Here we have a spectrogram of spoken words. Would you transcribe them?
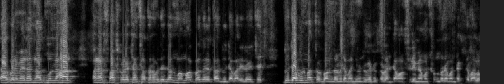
তারপরে মেয়েরা নাজমুল নাহার, অনার্স পাস করেছেন, সাতানব্বইতে জন্ম, মগবাজারে তার দুইটা বাড়ি রয়েছে। দুইটা বোন মাত্র বন্ধন মেয়েদের মাধ্যমে যোগাযোগ করবেন, যেমন সিলিম এমন সুন্দর, এমন দেখতে ভালো।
